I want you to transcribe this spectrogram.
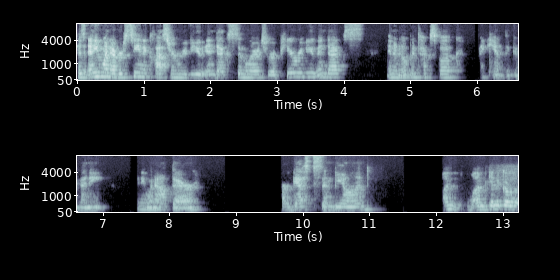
has anyone ever seen a classroom review index similar to a peer review index in an open textbook? I can't think of any. Anyone out there? Our guests and beyond? I'm, I'm going to go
